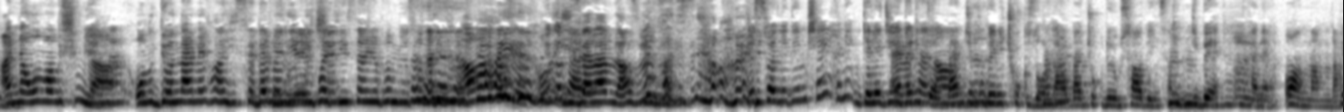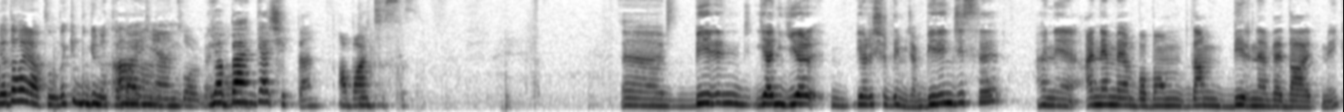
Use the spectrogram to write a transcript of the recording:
anne olmamışım ya. Onu göndermeyi falan hissedemediğim için. Empatiyi sen yapamıyorsan Ama hayır onu izlemem lazım. Empatisini yapmayı. Ya söylediğim şey hani geleceğe Evet, dönük evet. Bence bu beni çok zorlar. Ben çok duygusal bir insanım gibi. Hani o anlamda. ya da hayatındaki bugüne kadar Aynen. zor veda. Ya ben gerçekten abartısız. Ee, birin yani yar, yarışır demeyeceğim. Birincisi hani annem veya babamdan birine veda etmek.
